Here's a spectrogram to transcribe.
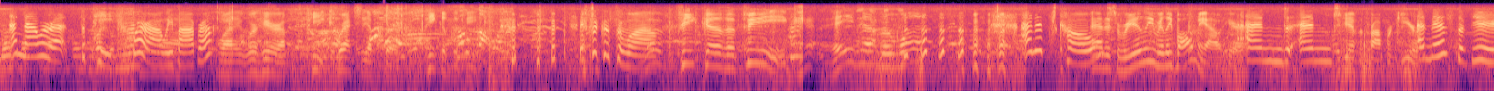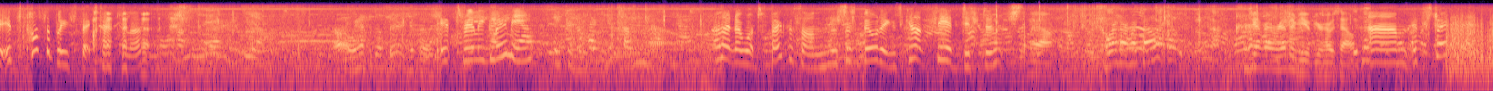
And now we're at the peak. Where are we, Barbara? Why, we're here up at the peak. We're actually up at the peak of the peak. it took us a while. The peak of the peak. Hey, number one. and it's cold. And it's really, really balmy out here. And and if you have the proper gear. And there's the view. It's possibly spectacular. oh, we have to go up there and get those. It's really gloomy. I don't know what to focus on. There's just buildings. You can't see a distance. Yeah. Where's our hotel? Did you have every other view of your hotel? Um, it's straight ahead.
